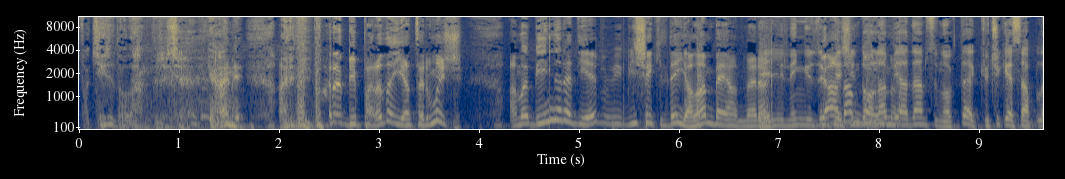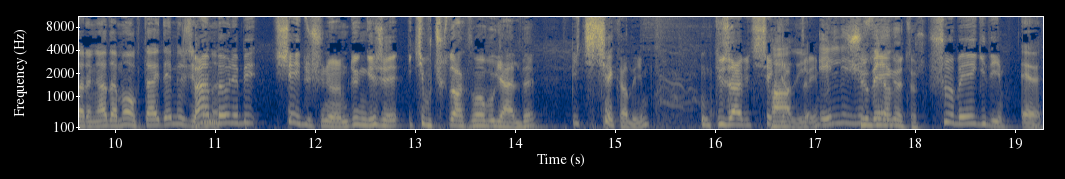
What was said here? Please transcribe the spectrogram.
fakiri dolandırıcı. Yani hani bir para bir para da yatırmış. Ama bin lira diye bir, şekilde yalan beyan veren Elinin yüzün bir adam peşinde olan bir adamsın Oktay. Küçük hesapların adamı Oktay Demirci. Ben Bunu- böyle bir şey düşünüyorum. Dün gece iki buçukta aklıma bu geldi. Bir çiçek alayım. Güzel bir çiçek pahalı. yaptırayım. 50 100 Şubeye götür. Şubeye gideyim. Evet.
